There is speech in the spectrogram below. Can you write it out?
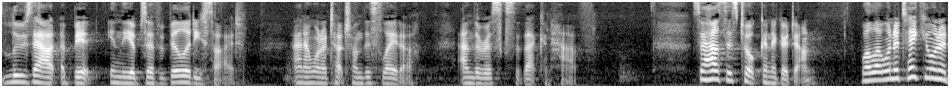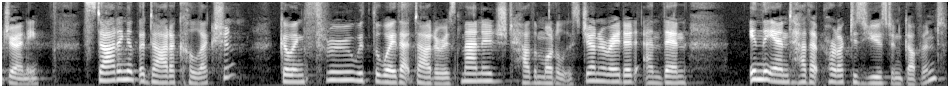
lose out a bit in the observability side. And I want to touch on this later and the risks that that can have. So, how's this talk going to go down? Well, I want to take you on a journey, starting at the data collection, going through with the way that data is managed, how the model is generated, and then in the end, how that product is used and governed.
